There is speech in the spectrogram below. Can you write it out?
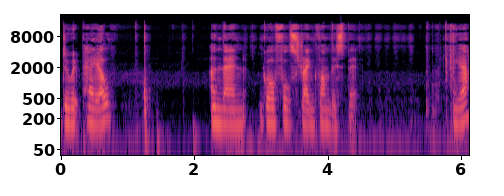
do it pale and then go full strength on this bit. Yeah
